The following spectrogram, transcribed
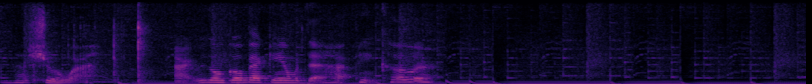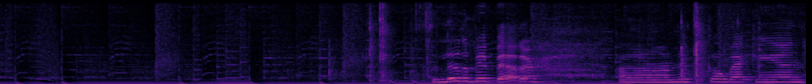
I'm not sure why. All right, we're gonna go back in with that hot pink color. It's a little bit better. Um, let's go back in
